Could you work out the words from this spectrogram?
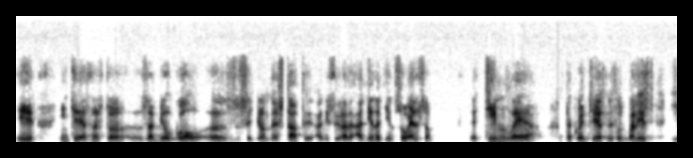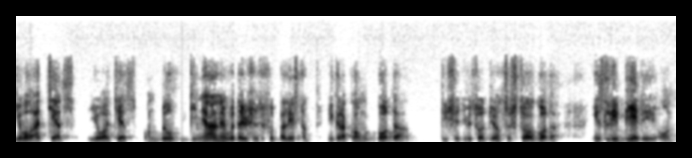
И интересно, что забил гол э, Соединенные Штаты, они сыграли 1-1 с Уэльсом, э, Тим Вея, такой интересный футболист. Его отец, его отец, он был гениальным, выдающимся футболистом, игроком года 1996 года. Из Либерии он.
